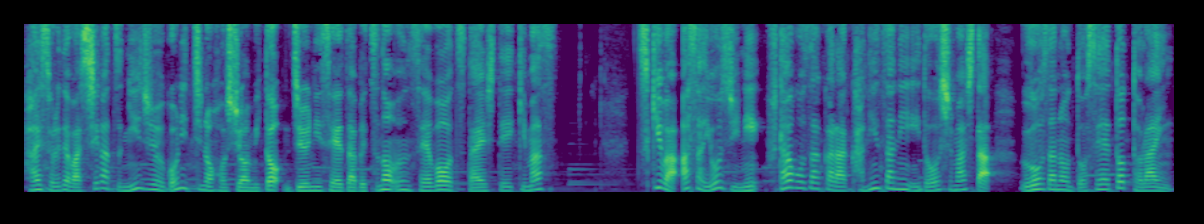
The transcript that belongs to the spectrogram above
はい、それでは4月25日の星を見と12星座別の運勢をお伝えしていきます。月は朝4時に双子座から蟹座に移動しました。魚座の土星とトライン、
